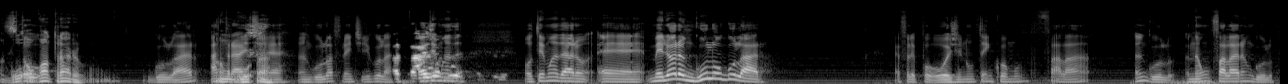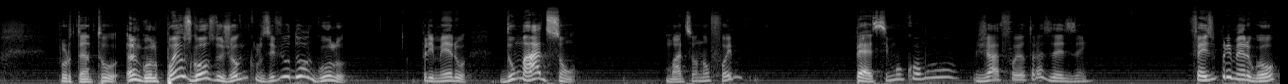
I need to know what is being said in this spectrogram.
estou... Ao contrário. Goulart atrás, Angulo, é. Angulo à frente de Goulart. Atrás ontem, manda... ontem mandaram. É, melhor Angulo ou Goulart? Aí eu falei, pô, hoje não tem como falar Angulo, não falar Angulo. Portanto, Angulo. Põe os gols do jogo, inclusive o do Angulo. Primeiro, do Madison. O Madison não foi péssimo como já foi outras vezes, hein? Fez o primeiro gol.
